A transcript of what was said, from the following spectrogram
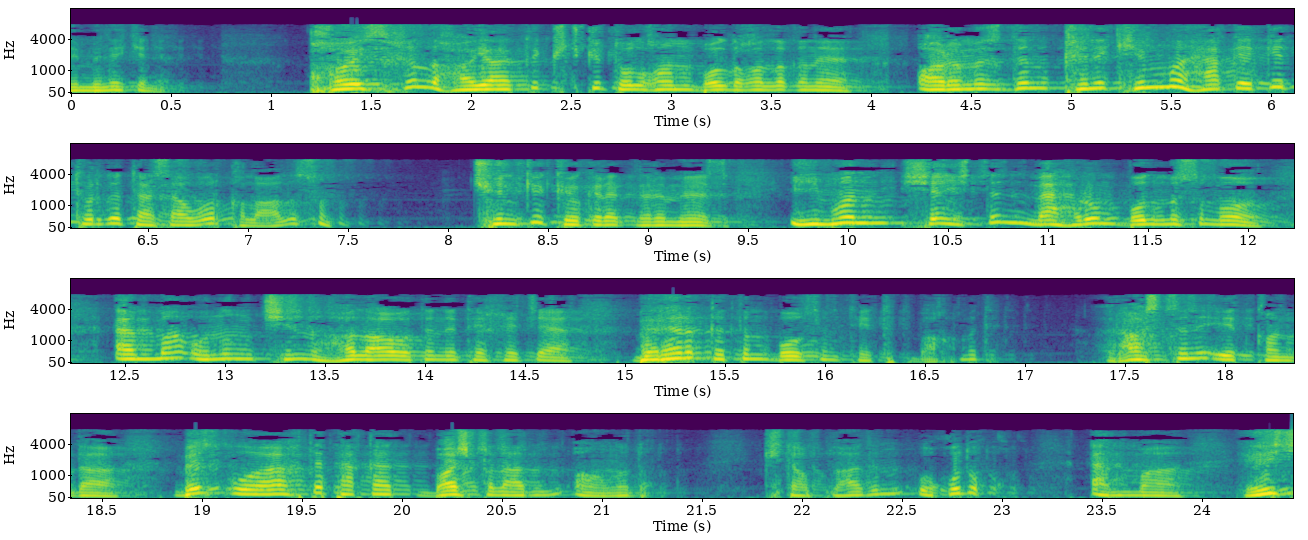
nimaligini qaysi xil hayoti kuchga to'lgan bo'lganligini oramizdan qani kimmi haqiqiy turda tasavvur qila olasin chunki ko'kraklarimiz iymon ishonchdan mahrum bo'lmasimi ammo uning chin halovatini tehicha biror qitim bo'lsin tetib boqmidi rostini aytganda biz u vaqtda faqat boshqalardan angladik kitoblardan o'qidik. Ammo hech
